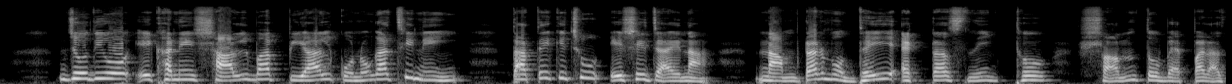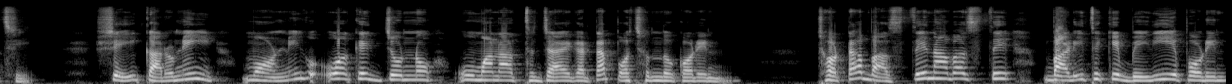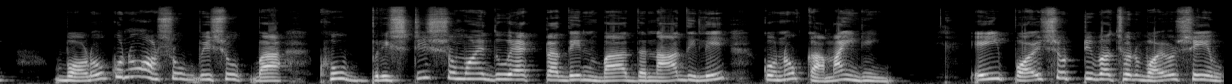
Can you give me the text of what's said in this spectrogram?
যদিও এখানে শাল বা পিয়াল কোনো গাছই নেই, তাতে কিছু এসে যায় না। নামটার মধ্যেই একটা স্নিগ্ধ, শান্ত ব্যাপার আছে। সেই কারণেই মর্নিং ওয়াকের জন্য উমানাথ জায়গাটা পছন্দ করেন। ছটা বাজতে না বাজতে বাড়ি থেকে বেরিয়ে পড়েন। বড় কোনো অসুখ বিসুখ বা খুব বৃষ্টির সময় দু একটা দিন বাদ না দিলে কোনো কামাই নেই। এই পঁয়ষট্টি বছর বয়সেও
